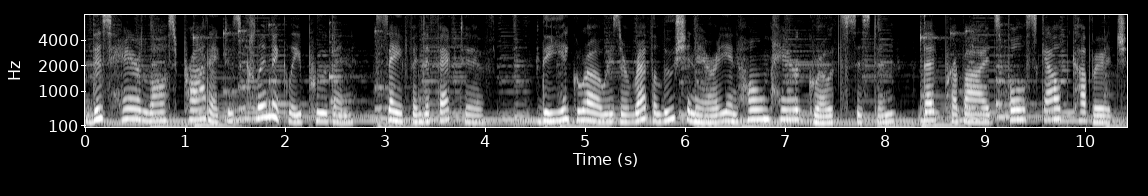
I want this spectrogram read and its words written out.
This hair loss product is clinically proven, safe and effective. The IGROW is a revolutionary in-home hair growth system that provides full scalp coverage.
